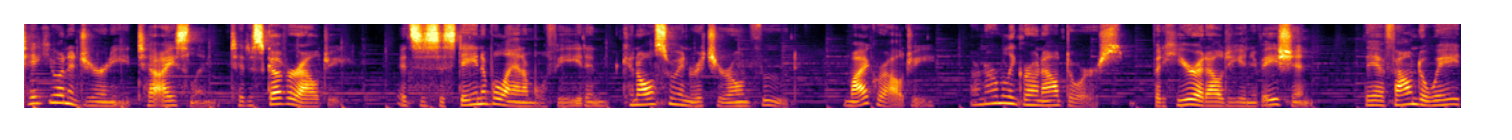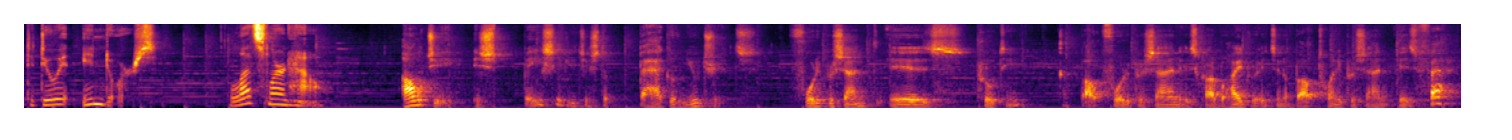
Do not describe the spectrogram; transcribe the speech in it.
take you on a journey to Iceland to discover algae. It's a sustainable animal feed and can also enrich your own food. Microalgae are normally grown outdoors, but here at Algae Innovation, they have found a way to do it indoors. Let's learn how. Algae is basically just a bag of nutrients. 40% is protein, about 40% is carbohydrates, and about 20% is fat.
